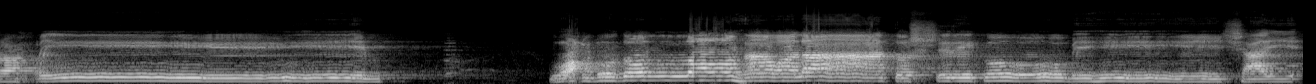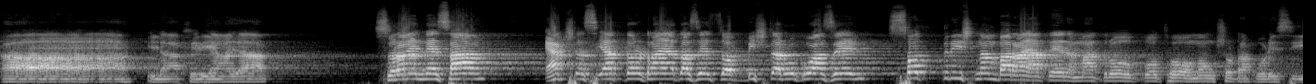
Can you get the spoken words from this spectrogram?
রহিম واعبدوا الله ولا تشركوا به شيئا إلى آخر آية সুরায় নেসা একশো ছিয়াত্তরটা আয়াত আছে চব্বিশটা রুকু আছে ছত্রিশ নাম্বার আয়াতের মাত্র প্রথম অংশটা পড়েছি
